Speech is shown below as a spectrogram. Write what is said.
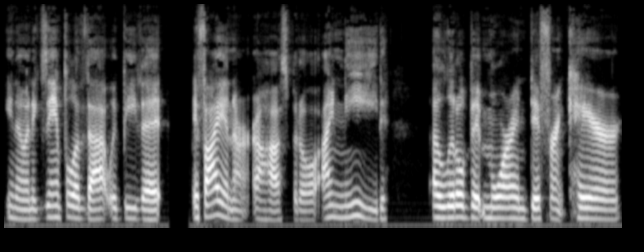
you know, an example of that would be that if I enter a hospital, I need a little bit more and different care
